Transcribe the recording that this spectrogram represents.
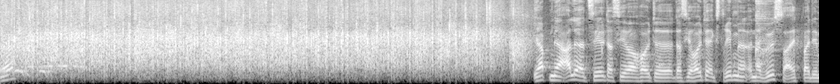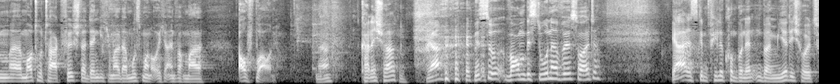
Ja? Ihr habt mir alle erzählt, dass ihr heute, dass ihr heute extrem nervös seid bei dem äh, Motto-Tag Fisch. Da denke ich mal, da muss man euch einfach mal aufbauen. Ne? Kann nicht schaden. Ja? Bist du, warum bist du nervös heute? Ja, es gibt viele Komponenten bei mir, die ich heute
